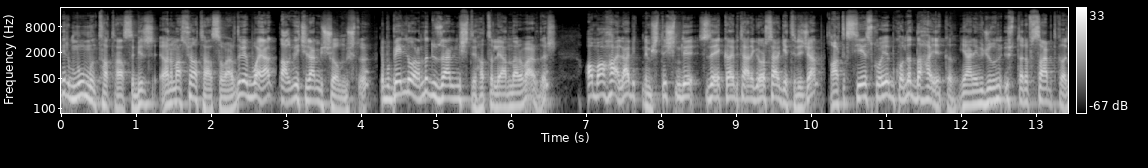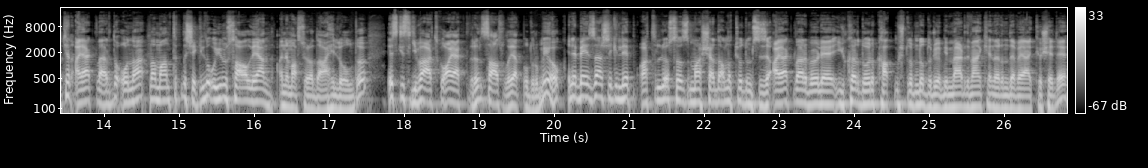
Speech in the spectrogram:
bir movement hatası, bir animasyon hatası vardı ve bu ayak dalga geçilen bir şey olmuştu. E, bu belli oranda düzelmişti hatırlayanlar vardır. Ama hala bitmemişti. Şimdi size ekrana bir tane görsel getireceğim. Artık CSGO'ya bu konuda daha yakın. Yani vücudun üst tarafı sabit kalırken ayaklar da ona mantıklı şekilde uyum sağlayan animasyona dahil oldu. Eskisi gibi artık o ayakların sağa sola yatma durumu yok. Yine benzer şekilde hep hatırlıyorsanız maçlarda anlatıyordum size. Ayaklar böyle yukarı doğru kalkmış durumda duruyor bir merdiven kenarında veya köşede.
